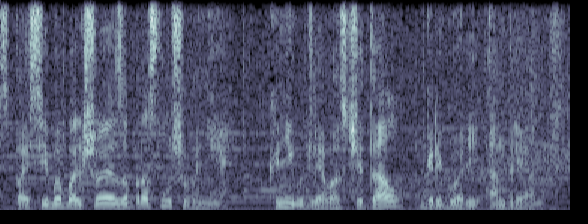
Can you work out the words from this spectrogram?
Спасибо большое за прослушивание. Книгу для вас читал Григорий Андрианов.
